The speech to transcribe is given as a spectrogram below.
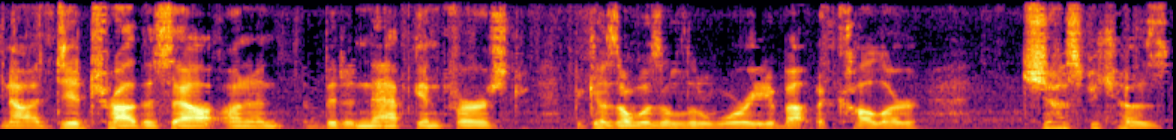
Now, I did try this out on a, a bit of napkin first because I was a little worried about the color just because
